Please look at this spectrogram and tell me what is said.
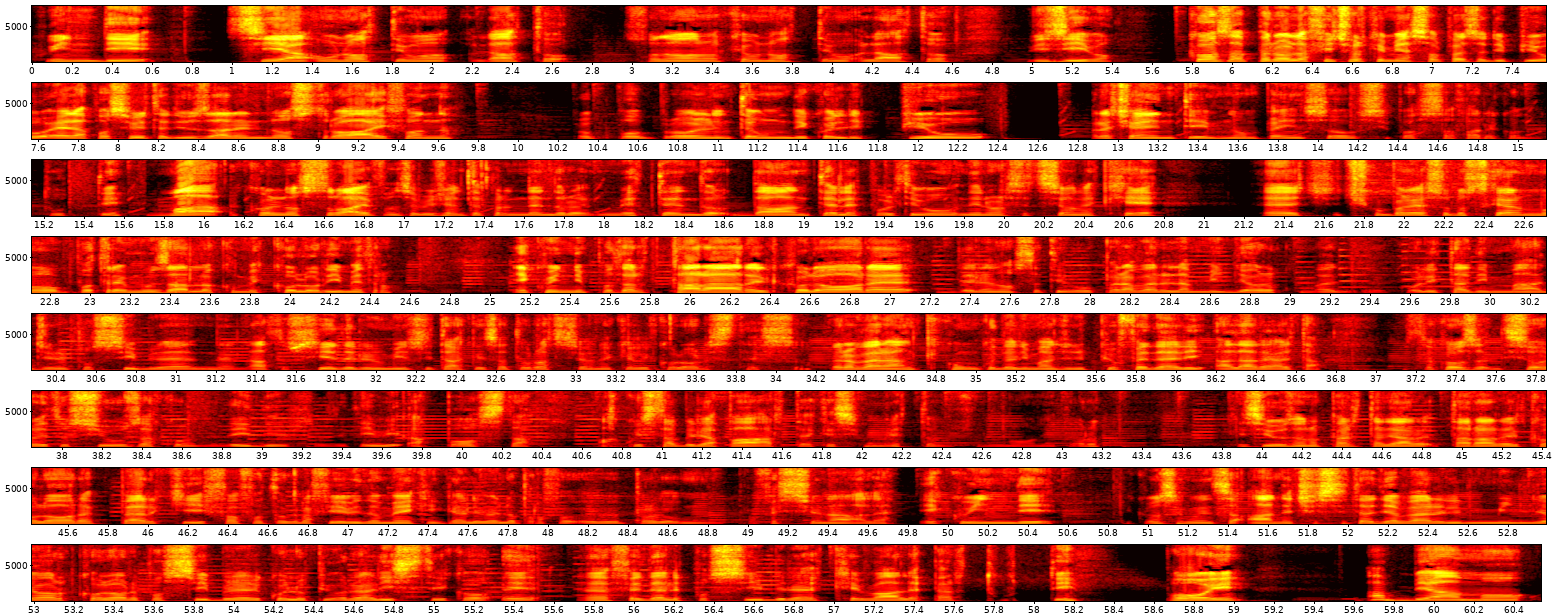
Quindi sia un ottimo lato sonoro che un ottimo lato visivo. Cosa però la feature che mi ha sorpreso di più è la possibilità di usare il nostro iPhone, probabilmente uno di quelli più recenti, non penso si possa fare con tutti, ma con il nostro iPhone semplicemente prendendolo e mettendolo davanti all'Apple TV in una sezione che eh, ci comparirà sullo schermo, potremmo usarlo come colorimetro e quindi poter tarare il colore della nostra TV per avere la miglior qualità di immagine possibile nel lato sia della che saturazione che il colore stesso, per avere anche comunque delle immagini più fedeli alla realtà. Questa cosa di solito si usa con dei dispositivi apposta acquistabili a parte che si mettono sul monitor che si usano per tagliare, tarare il colore per chi fa fotografie e videomaking a livello prof- eh, professionale e quindi di conseguenza ha necessità di avere il miglior colore possibile, quello più realistico e eh, fedele possibile che vale per tutti. Poi abbiamo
